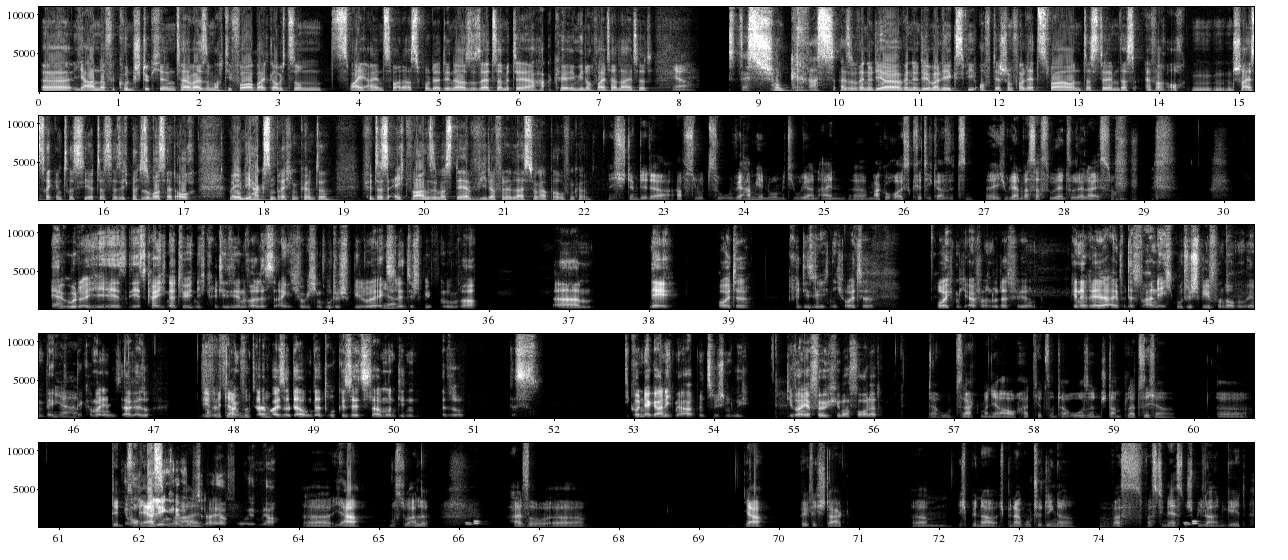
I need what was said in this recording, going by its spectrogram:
äh, Jahren dafür Kunststückchen teilweise macht, die Vorarbeit, glaube ich, zum 2-1 war das, wo der den da so seltsam mit der Hacke irgendwie noch weiterleitet. Ja. Das ist schon krass. Also wenn du dir, wenn du dir überlegst, wie oft der schon verletzt war und dass dem das einfach auch ein, ein Scheißdreck interessiert, dass er sich bei sowas halt auch mal eben die Haxen brechen könnte. Ich finde das echt Wahnsinn, was der wieder für eine Leistung abrufen kann. Ich stimme dir da absolut zu. Wir haben hier nur mit Julian einen äh, Marco Reus-Kritiker sitzen. Äh, Julian, was sagst du denn zu der Leistung? Ja gut, ich, jetzt, jetzt kann ich natürlich nicht kritisieren, weil es eigentlich wirklich ein gutes Spiel oder exzellentes Spiel von ihm war. Ähm, nee, heute kritisiere ich nicht. Heute freue ich mich einfach nur, dass wir generell einfach, das war ein echt gutes Spiel von Dortmund dem Back. Ja. Back kann man ja nicht sagen. Also, wie Auch wir Frankfurt Hut, ne? teilweise da unter Druck gesetzt haben und den, also, das, die konnten ja gar nicht mehr atmen zwischendurch. Die waren ja völlig überfordert. Der Hut, sagt man ja auch, hat jetzt unter Rose einen Stammplatz sicher. Äh, den Ja, zum auch ersten Bellingham Mal. musste da ja vorheben, ja. Äh, ja, musst du alle. Also, äh, ja, wirklich stark. Ähm, ich bin da, ich bin da gute Dinge, was, was die nächsten Spiele angeht.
